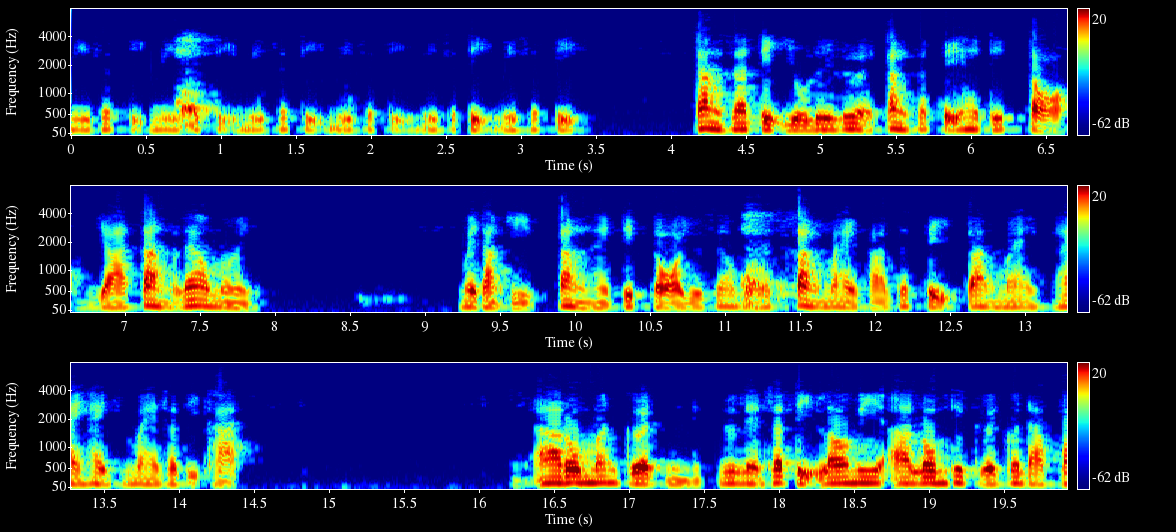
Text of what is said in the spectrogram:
มีสติ มีสติ มีสติ มีสติ มีสติ มีสติ ตั้งสติอยู่เรื่อยๆ ตั้งสติให้ติดต่อ อย่าตั้งแล้วเมยไม่ตั้งอีก ตั้งให้ติดต่ออยู่เสมอ ตั้งไม่ให้ขาดสติ ตั้งไม่ให้ให้ไม่ให้สติขาด อารมณ์มันเกิดเรียนสติเรามีอารมณ์ที่เกิดก็ดับไป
